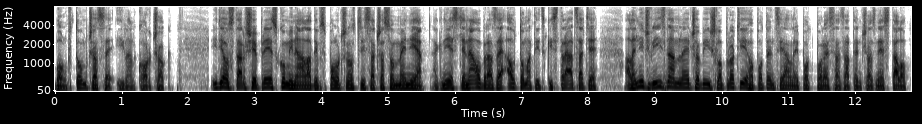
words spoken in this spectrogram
bol v tom čase Ivan Korčok. Ide o staršie prieskumy, nálady v spoločnosti sa časom menia. Ak nie ste na obraze, automaticky strácate. Ale nič významné, čo by išlo proti jeho potenciálnej podpore, sa za ten čas nestalo.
